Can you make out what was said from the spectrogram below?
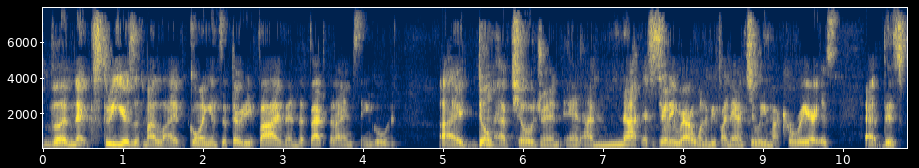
the next three years of my life going into 35 and the fact that I am single and I don't have children and I'm not necessarily where I want to be financially. My career is at this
